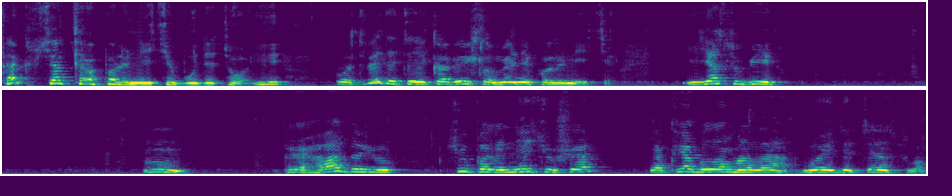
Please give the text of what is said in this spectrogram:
так вся ця палениця буде то. І от видите, яка вийшла в мене палениця. І я собі м, пригадую цю паленицю ще, як я була мала, моє дитинство.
